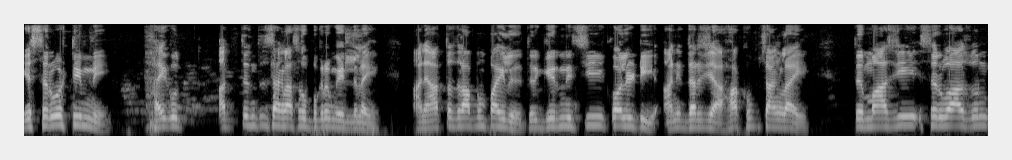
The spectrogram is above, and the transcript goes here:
या सर्व टीमने हा एक अत्यंत चांगला असा उपक्रम घेतलेला आहे. आणि आता जर आपण पाहिलं तर गिरणीची क्वालिटी आणि दर्जा हा खूप चांगला आहे. तर माझी सर्व अजून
